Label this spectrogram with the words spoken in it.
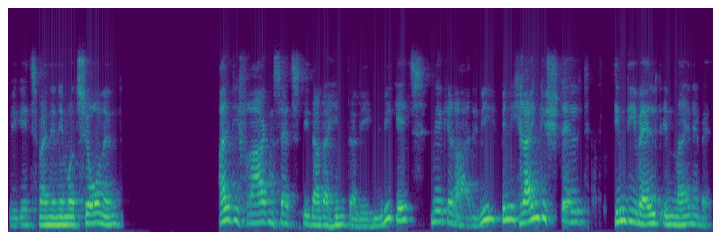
Wie geht's meinen Emotionen? All die Fragen setzt, die da dahinter liegen. Wie geht's mir gerade? Wie bin ich reingestellt in die Welt, in meine Welt?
